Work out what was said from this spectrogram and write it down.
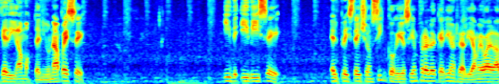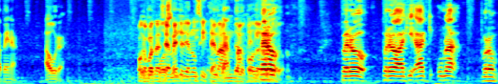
que, digamos, tenía una PC y, y dice, el PlayStation 5, que yo siempre lo he querido, en realidad me vale la pena. Ahora, porque potencialmente tiene un sistema más poderoso. Pero, pero, pero aquí, aquí, una, pero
